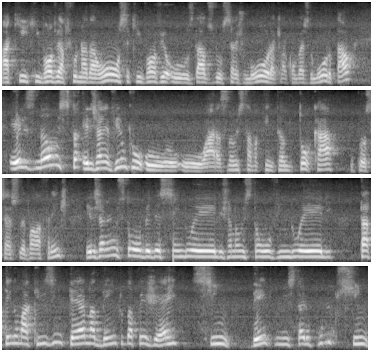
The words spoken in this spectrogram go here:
aqui, que envolve a furna da onça, que envolve os dados do Sérgio Moro, aquela conversa do Moro e tal, eles não estão. Eles já viram que o, o, o, Aras não estava tentando tocar o processo, levar à frente, eles já não estão obedecendo ele, já não estão ouvindo ele. Está tendo uma crise interna dentro da PGR, sim. Dentro do Ministério Público, sim.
